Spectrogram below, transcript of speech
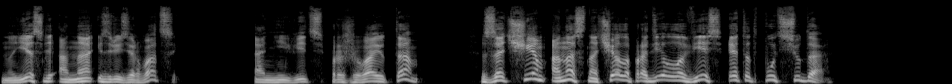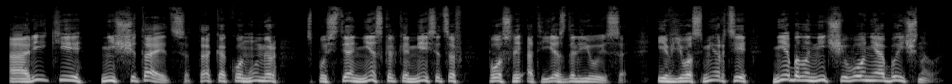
но если она из резервации, они ведь проживают там. Зачем она сначала проделала весь этот путь сюда? А Рики не считается, так как он умер спустя несколько месяцев после отъезда Льюиса, и в его смерти не было ничего необычного,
